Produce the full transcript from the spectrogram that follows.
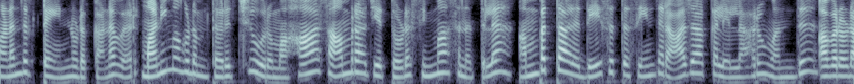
மணந்துகிட்ட என்னோட கணவர் மணிமகுடம் தரிச்சு ஒரு மகா சாம்ராஜ்யத்தோட சிம்மாசனத்துல ஐம்பத்தாறு தேசத்தை சேர்ந்த ராஜாக்கள் எல்லாரும் வந்து அவரோட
